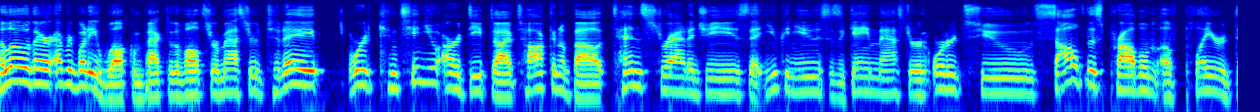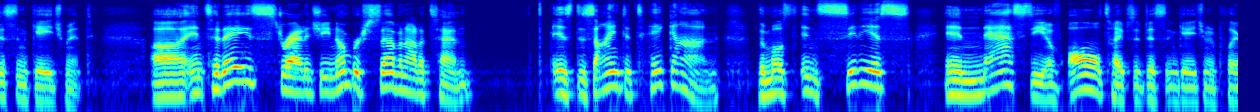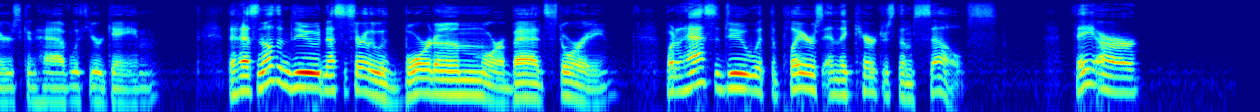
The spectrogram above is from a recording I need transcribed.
Hello there, everybody. Welcome back to the Vaults Remastered. Today, we're going to continue our deep dive talking about 10 strategies that you can use as a game master in order to solve this problem of player disengagement. Uh, in today's strategy, number 7 out of 10 is designed to take on the most insidious and nasty of all types of disengagement players can have with your game that has nothing to do necessarily with boredom or a bad story, but it has to do with the players and the characters themselves. They are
